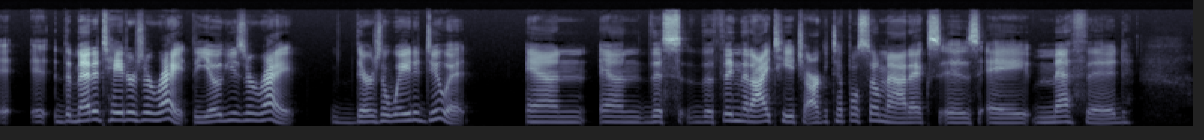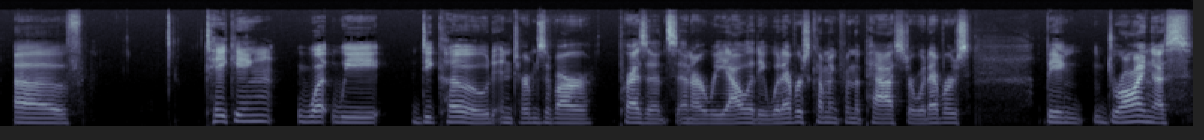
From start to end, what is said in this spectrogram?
it, it, the meditators are right, the yogis are right. There's a way to do it. And and this the thing that I teach archetypal somatics is a method of taking what we decode in terms of our presence and our reality, whatever's coming from the past or whatever's being drawing us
